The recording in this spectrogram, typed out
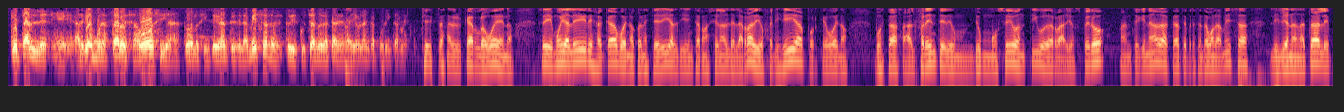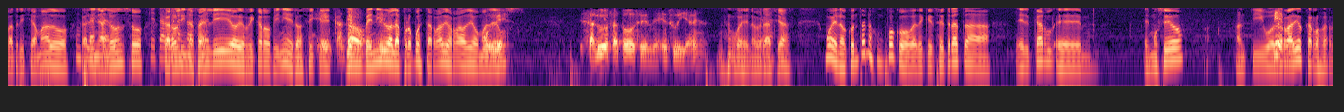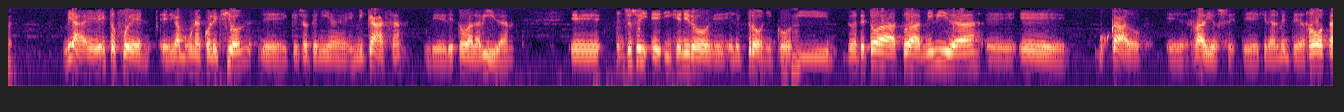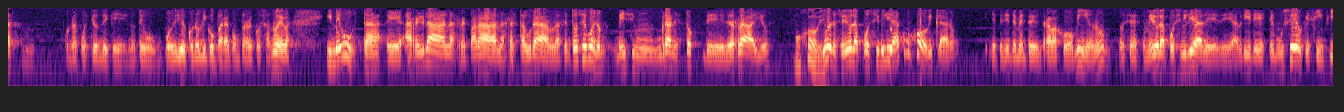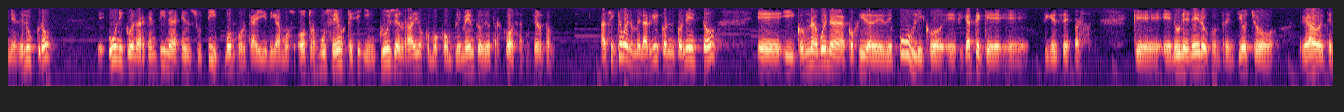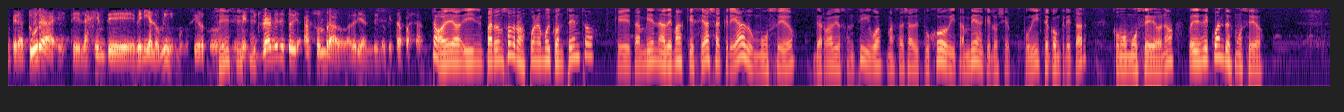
¿Qué tal, eh, Adrián? Buenas tardes a vos y a todos los integrantes de la mesa. Los estoy escuchando de acá de Bahía Blanca por internet. ¿Qué tal, Carlos? Bueno, sí, muy alegres acá, bueno, con este día, el Día Internacional de la Radio. Feliz día, porque bueno, vos estás al frente de un, de un museo antiguo de radios. Pero, ante que nada, acá te presentamos la mesa. Liliana Natale, Patricia Amado, Karina Alonso, Carolina Sanlío y Ricardo Piñero. Así que, bienvenido a la propuesta Radio, Radio Amadeus saludos a todos en, su día. ¿eh? bueno, gracias. Bueno, contanos un poco de qué se trata el, eh, el Museo Antiguo de Radio Carlos Verdel. Mira, eh, esto fue, digamos, una colección que yo tenía en mi casa de, toda la vida. yo soy ingeniero electrónico y durante toda, toda mi vida he buscado eh, radios este, generalmente rotas, por una cuestión de que no tengo un poderío económico para comprar cosas nuevas, y me gusta eh, arreglarlas, repararlas, restaurarlas. Entonces, bueno, me hice un, gran stock de, radios. Un hobby. Y bueno, se dio la posibilidad, como hobby, claro, independientemente del trabajo mío, ¿no? O sea, se me dio la posibilidad de, de abrir este museo que es sin fines de lucro, eh, único en Argentina en su tipo, porque hay, digamos, otros museos que sí incluyen radios como complemento de otras cosas, ¿no es cierto? Así que bueno, me largué con, con esto eh, y con una buena acogida de, público. Eh, fíjate que, fíjense, perdón, que en un enero con 38 grados de temperatura, este, la gente venía lo mismo, ¿no es cierto? Sí, sí, Realmente estoy asombrado, Adrián, de lo que está pasando. No, y para nosotros nos pone muy contentos que también además que se haya creado un museo de radios antiguas, más allá de tu hobby también, que lo pudiste concretar como museo, ¿no? ¿Desde cuándo es museo?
